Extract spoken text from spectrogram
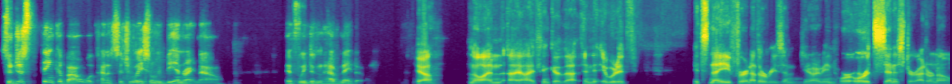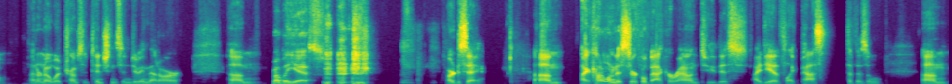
So just think about what kind of situation we'd be in right now if we didn't have NATO. Yeah, no, and I, I think of that, and it would have. It's naive for another reason, you know what I mean, or or it's sinister. I don't know. I don't know what Trump's intentions in doing that are. Um, Probably yes. hard to say. Um, I kind of wanted to circle back around to this idea of like pacifism. Um,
